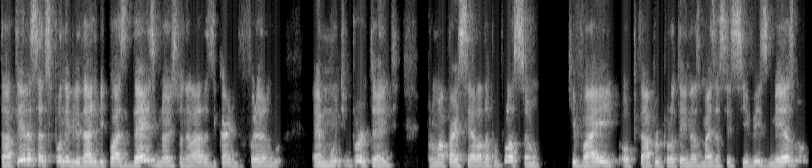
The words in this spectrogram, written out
Tá? Ter essa disponibilidade de quase 10 milhões de toneladas de carne de frango é muito importante para uma parcela da população que vai optar por proteínas mais acessíveis, mesmo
